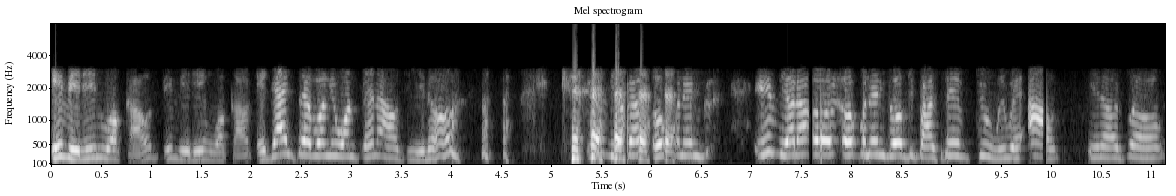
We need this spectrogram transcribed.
if it didn't work out if it didn't work out a guy saved only one penalty you know if the other opponent if the other o- opponent goalkeeper saved two, we were out. You know, so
